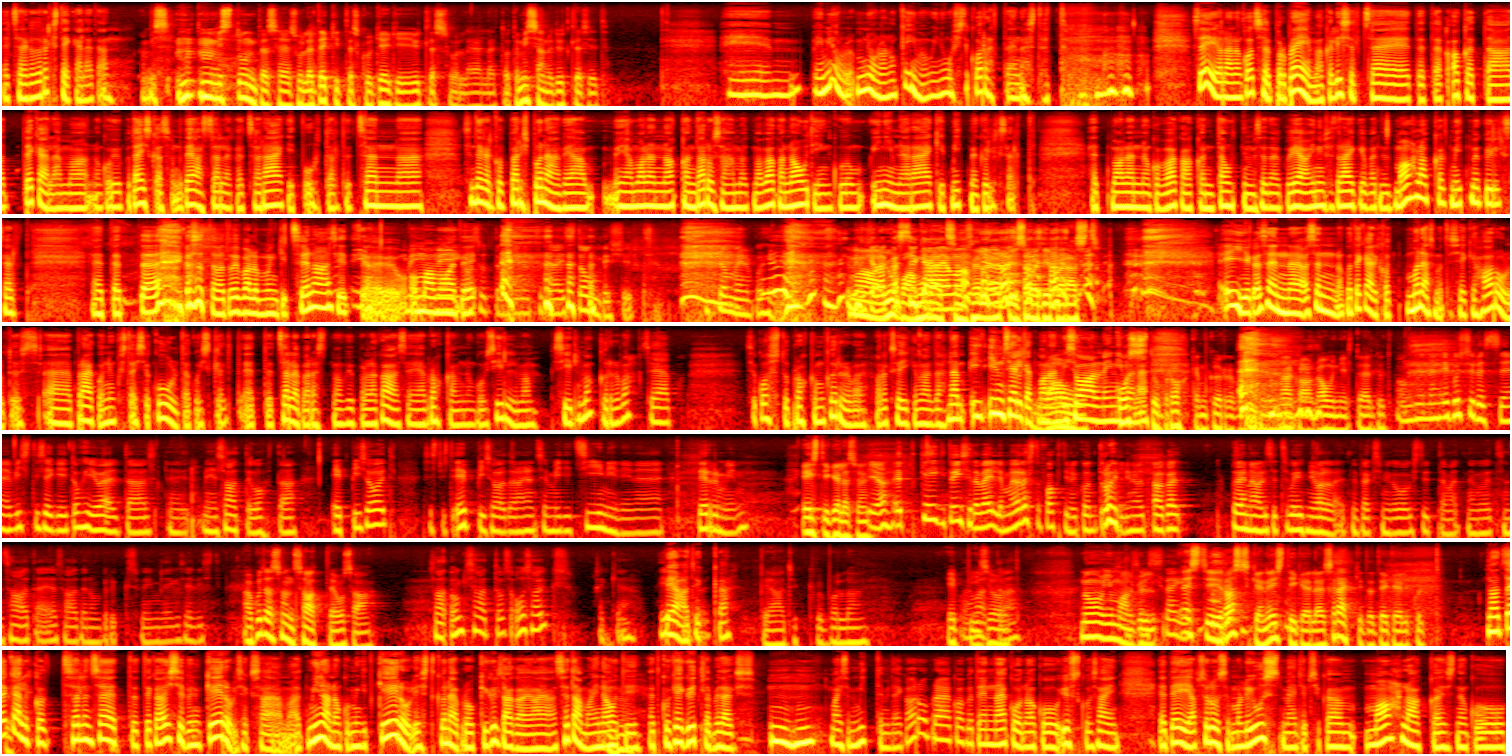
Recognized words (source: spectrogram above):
et sellega tuleks tegeleda. mis, mis tunde see sulle tekitas, kui keegi ütles sulle jälle, et oota, mis sa nüüd ütlesid? Ehm, ei, minul, minul on okei okay,, ma võin uuesti korrata ennast, et see ei ole nagu otseselt probleem, aga lihtsalt see, et, et hakata tegelema nagu juba täiskasvanud eas sellega, et sa räägid puhtalt, et see on, see on tegelikult päris põnev ja, ja ma olen hakanud aru saama, et ma väga naudin, kui inimene räägib mitmekülgselt. et ma olen nagu väga hakanud nautima seda, kui ja inimesed räägivad nüüd mahlakalt, mitmekülgselt et, et kasutavad võib-olla mingeid sõnasid ja, omamoodi. me ei kasuta ainult seda estonglish'it, see on meil põhiline. ma juba muretsen selle episoodi pärast ei, aga see on, see on nagu tegelikult mõnes mõttes isegi haruldus äh, praegu niisugust asja kuulda kuskilt, et, et sellepärast ma võib-olla ka, see jääb rohkem nagu silma, silma, kõrva, see jääb see kostub rohkem kõrva, oleks õigem öelda. no ilmselgelt ma olen wow, visuaalne inimene. kostub rohkem kõrva, see on väga kaunilt öeldud. on küll jah, ja kusjuures vist isegi ei tohi öelda meie saate kohta episood, sest vist episood on ainult see meditsiiniline termin. Eesti keeles või? jah, et keegi tõi selle välja, ma ei ole seda fakti nüüd kontrollinud, aga tõenäoliselt see võib nii olla, et me peaksime kogu aeg ütlema, et nagu, et see on saade ja saade number üks või midagi sellist. aga kuidas on saate osa? Sa-, ongi saate osa, osa üks äkki jah? peatükk või? peatükk võib-olla, episood. no jumal küll, hästi raske on eesti keeles rääkida tegelikult no tegelikult seal on see, et, et ega asja ei pea nüüd keeruliseks ajama, et mina nagu mingit keerulist kõnepruuki küll taga ei aja, seda ma ei naudi mm, -hmm. et kui keegi ütleb midagi, siis mm -hmm, ma ei saa mitte midagi aru praegu, aga teen nägu nagu justkui sain. et ei, absoluutselt, mulle just meeldib sihuke mahlakas nagu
